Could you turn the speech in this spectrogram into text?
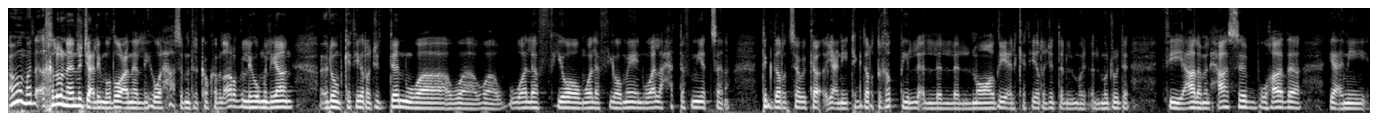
عموما خلونا نرجع لموضوعنا اللي هو الحاسب مثل كوكب الأرض اللي هو مليان علوم كثيرة جدا و... و... و... ولا في يوم ولا في يومين ولا حتى في مئة سنة. تقدر تسوي ك... يعني تقدر تغطي ال- ال- ال- المواضيع الكثيرة جدا الم- الموجودة في عالم الحاسب. وهذا يعني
